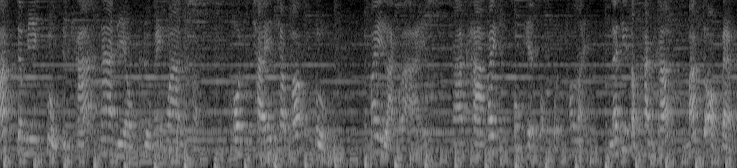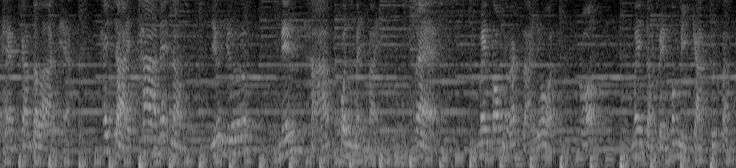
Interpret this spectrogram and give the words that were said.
มักจะมีกลุ่มสินค้าหน้าเดียวคือไม่กว้างครับ คนใช้เฉพาะกลุ่มไม่หลากหลาย ราคาไม่สมเหตุสมผลเท่าไหร่ และที่สำคัญครับ มักจะออกแบบแผนการตลาดเนี่ยให้จ่ายค่าแนะนำ เยอะๆ เน้นหาคนใหม่ๆ แต่ไม่ต้องรักษายอด เพราะไม่จำเป็นต้องมีการซื้อสัตย์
